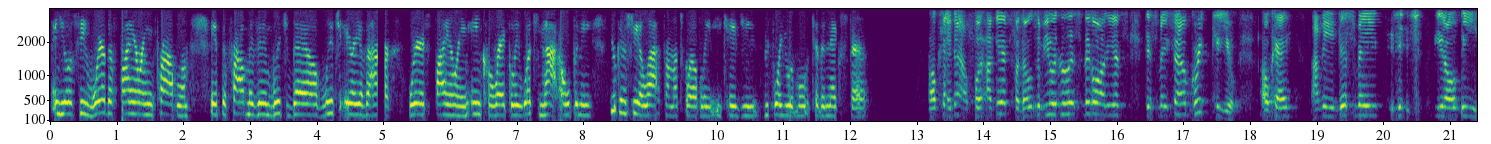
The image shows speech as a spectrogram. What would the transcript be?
and you'll see where the firing problem, if the problem is in which valve, which area of the heart, where it's firing incorrectly, what's not opening. You can see a lot from a 12 lead EKG before you would move to the next step. Okay, now for again, for those of you in the listening audience, this may sound Greek to you. Okay, I mean this may you know, be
